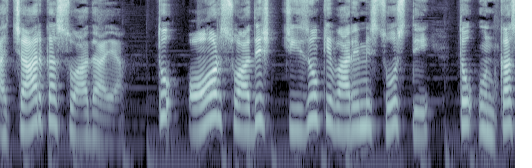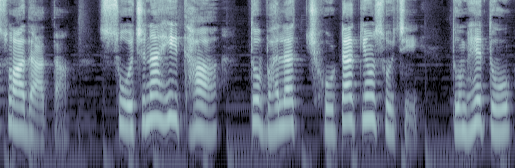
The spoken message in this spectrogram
अचार का स्वाद आया। तो और स्वादिष्ट चीज़ों के बारे में सोचते तो उनका स्वाद आता। सोचना ही था तो भला छोटा क्यों सोचे? तुम्हें तो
